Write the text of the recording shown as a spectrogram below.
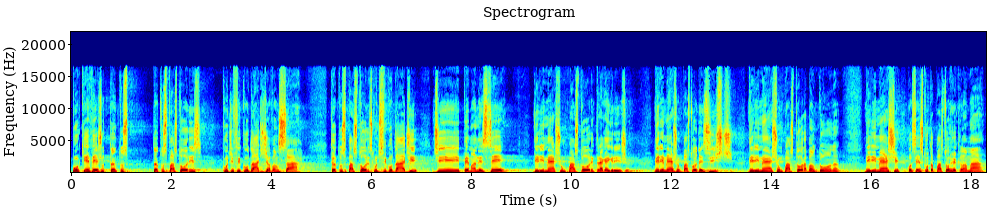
Porque vejo tantos, tantos pastores com dificuldade de avançar, tantos pastores com dificuldade de permanecer. Vira e mexe, um pastor entrega a igreja, vira e mexe, um pastor desiste, vira e mexe, um pastor abandona, vira e mexe, você escuta pastor reclamar,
